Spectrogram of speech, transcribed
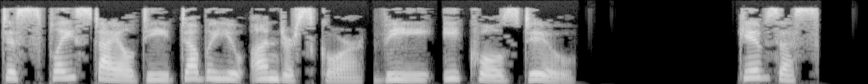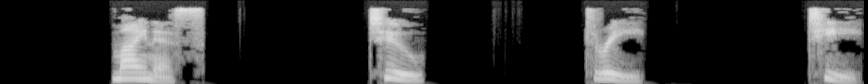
Display style dw underscore v equals do. Gives us minus two three t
